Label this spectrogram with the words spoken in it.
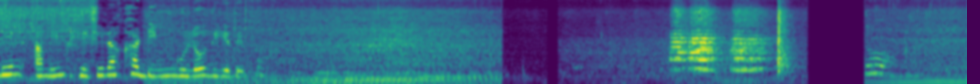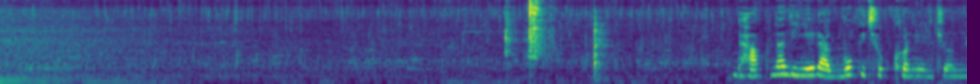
দেন আমি ভেজে রাখা ডিমগুলো দিয়ে দেব। ঢাকনা দিয়ে রাখব কিছুক্ষণের জন্য।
